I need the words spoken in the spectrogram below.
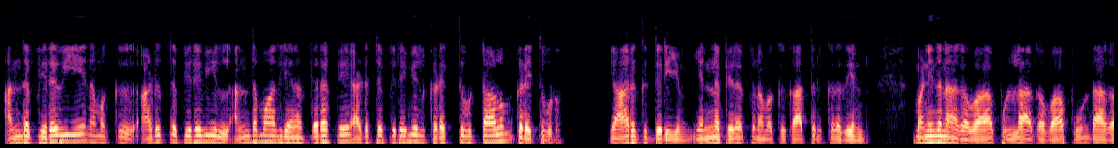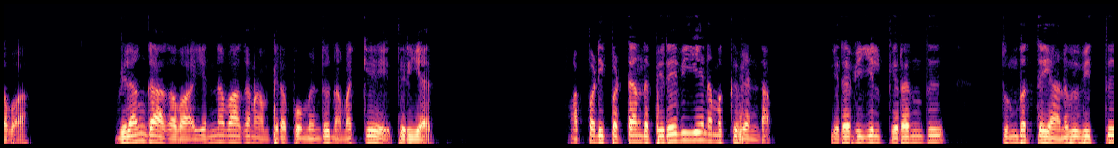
அந்த பிறவியே நமக்கு அடுத்த பிறவியில் அந்த மாதிரியான பிறப்பே அடுத்த பிறவியில் கிடைத்து விட்டாலும் கிடைத்துவிடும். யாருக்கு தெரியும் என்ன பிறப்பு நமக்கு காத்திருக்கிறது என்று? மனிதனாகவா புல்லாகவா பூண்டாகவா? விலங்காகவா? என்னவாக நாம் பிறப்போம் என்று நமக்கே தெரியாது. அப்படிப்பட்ட அந்த பிறவியே நமக்கு வேண்டாம். பிறவியில் பிறந்து துன்பத்தை அனுபவித்து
